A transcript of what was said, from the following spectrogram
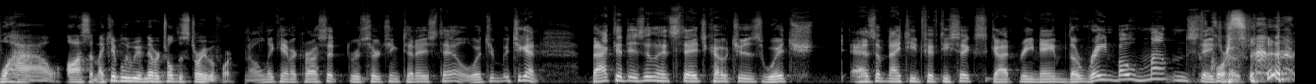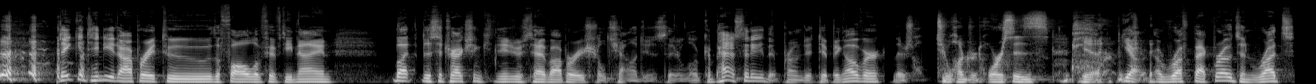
Wow, awesome! I can't believe we've never told the story before. I only came across it researching today's tale, which, which again, back to Disneyland Stagecoaches, which as of 1956 got renamed the Rainbow Mountain. Stagecoach. they continued to operate to the fall of 59. But this attraction continues to have operational challenges. They're low capacity, they're prone to tipping over. There's 200 horses. Yeah, Yeah, rough back roads and ruts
